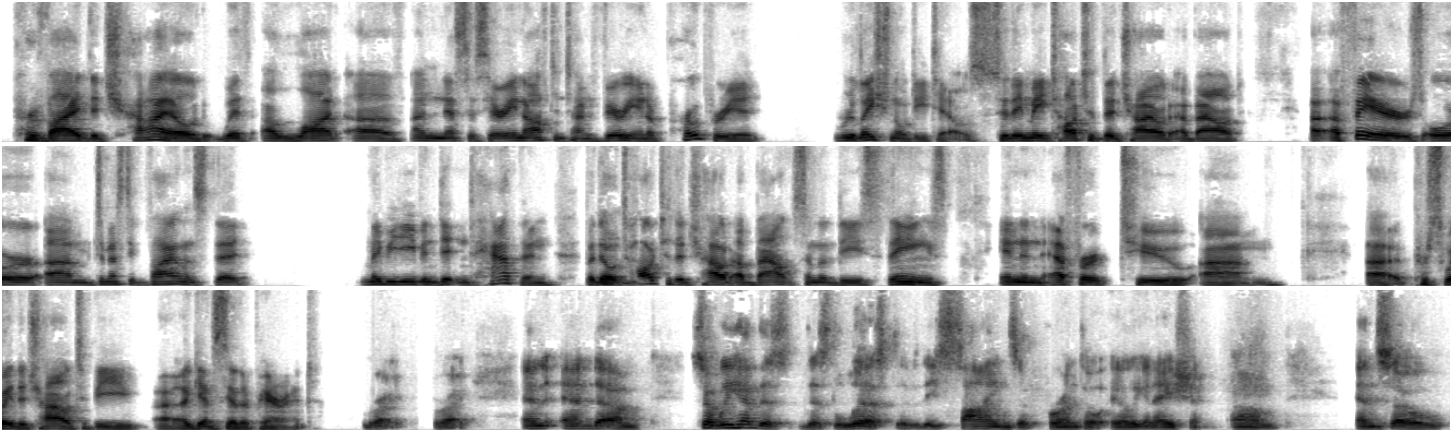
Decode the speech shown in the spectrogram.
provide the child with a lot of unnecessary and oftentimes very inappropriate relational details. So they may talk to the child about uh, affairs or um, domestic violence that maybe even didn't happen, but they'll mm-hmm. talk to the child about some of these things in an effort to um, uh, persuade the child to be uh, against the other parent. Right, right, and and um, so we have this this list of these signs of parental alienation, um, and so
